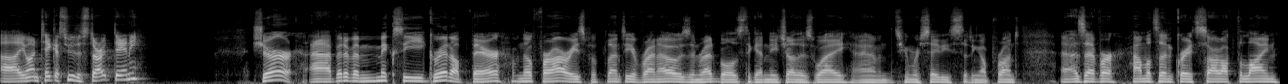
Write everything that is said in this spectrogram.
Uh, you want to take us through the start, Danny? Sure. A bit of a mixy grid up there. No Ferraris, but plenty of Renaults and Red Bulls to get in each other's way. Um, the two Mercedes sitting up front. Uh, as ever, Hamilton, great start off the line.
